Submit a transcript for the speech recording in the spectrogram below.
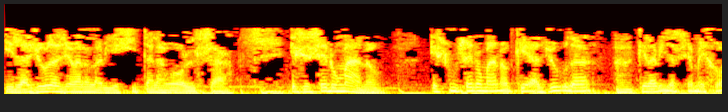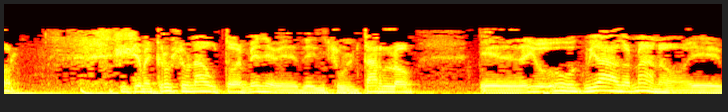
y le ayuda a llevar a la viejita a la bolsa, ese ser humano es un ser humano que ayuda a que la vida sea mejor. Si se me cruza un auto, en vez de, de insultarlo, eh, le digo, "Uy, cuidado hermano, eh,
